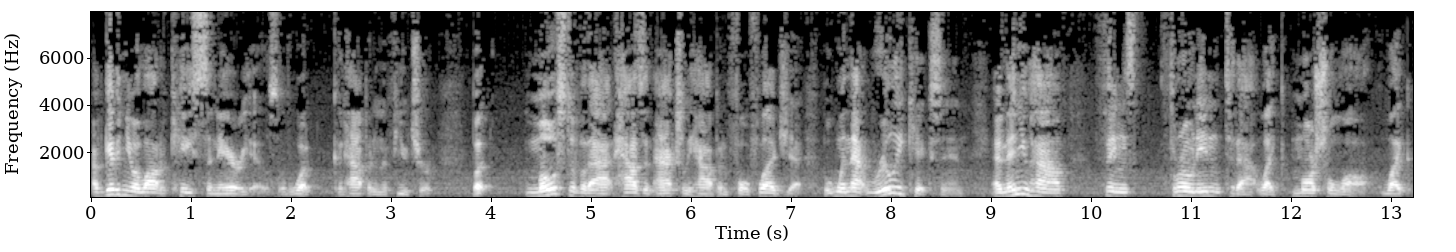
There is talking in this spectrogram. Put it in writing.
I've given you a lot of case scenarios of what could happen in the future. But most of that hasn't actually happened full fledged yet. But when that really kicks in, and then you have things thrown into that, like martial law, like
